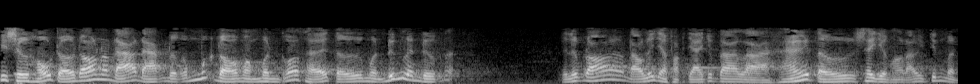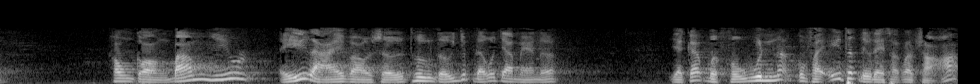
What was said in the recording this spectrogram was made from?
cái sự hỗ trợ đó nó đã đạt được ở mức độ mà mình có thể tự mình đứng lên được đó. Thì lúc đó đạo lý nhà Phật dạy chúng ta là hãy tự xây dựng hòn đảo cho chính mình. Không còn bám víu ỷ lại vào sự thương tưởng giúp đỡ của cha mẹ nữa. Và các bậc phụ huynh đó, cũng phải ý thức điều này thật là rõ.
